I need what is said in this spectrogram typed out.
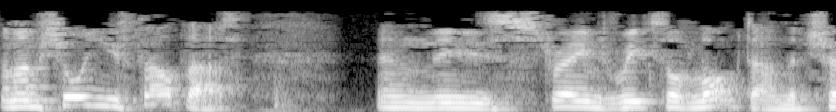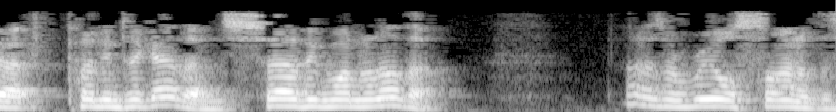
And I'm sure you felt that in these strange weeks of lockdown, the church pulling together and serving one another. That is a real sign of the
